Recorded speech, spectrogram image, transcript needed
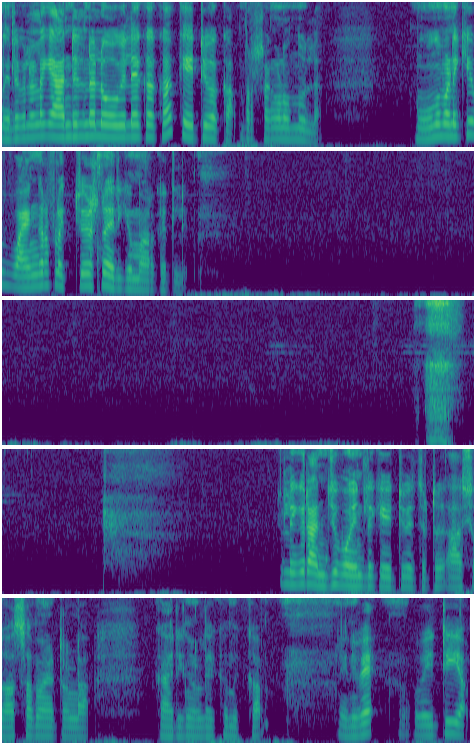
നിലവിലുള്ള ക്യാൻഡിലിന്റെ ലോവിലേക്കൊക്കെ കയറ്റി വെക്കാം. പ്രശ്നങ്ങളൊന്നുമില്ല. മൂന്ന് മണിക്ക് ഭയങ്കര ഫ്ലക്ച്വേഷൻ ആയിരിക്കും മാർക്കറ്റിൽ ഇല്ലെങ്കിൽ ഒരു അഞ്ച് പോയിന്റിൽ കയറ്റി വെച്ചിട്ട് ആശ്വാസമായിട്ടുള്ള കാര്യങ്ങളിലേക്ക് നിൽക്കാം. എനിവേ നമുക്ക് വെയിറ്റ് ചെയ്യാം.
